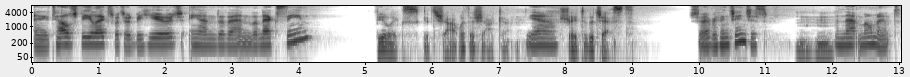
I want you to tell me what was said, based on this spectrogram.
And he tells Felix, which would be huge. And then the next scene, Felix gets shot with a shotgun yeah. straight to the chest. So everything changes hmm in that moment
